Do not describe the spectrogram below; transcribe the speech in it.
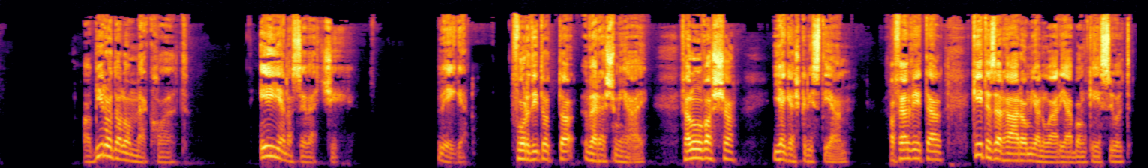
A birodalom meghalt. Éljen a szövetség. Vége. Fordította Veres Mihály. Felolvassa Jeges Krisztián. A felvétel 2003. januárjában készült.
